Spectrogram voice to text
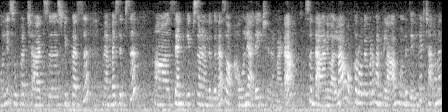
Only super chats stickers memberships sent gifts అని ఉంటుంది కదా సో ఓన్లీ అదే ఇచ్చారనమాట సో దానివల్ల ఒక్క రూపాయి కూడా మనకు లాభం ఉండదు. ఎందుకంటే చాలా మంది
